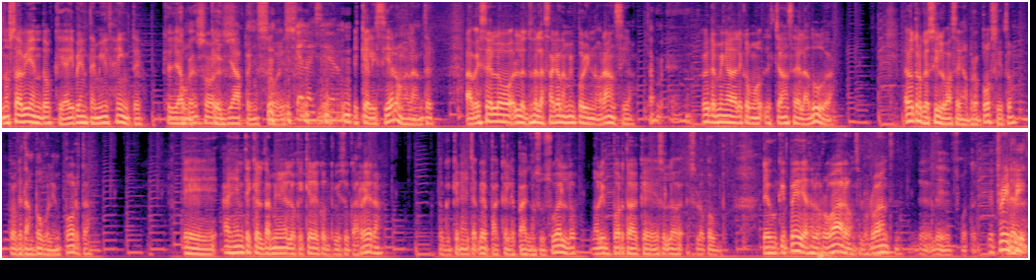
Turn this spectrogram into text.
No sabiendo que hay 20.000 gente Que ya pensó que eso. ya pensó eso. que la hicieron. y que le hicieron adelante. A veces lo, lo- entonces la sacan también por ignorancia. También. También a darle como el chance de la duda. Hay otros que sí lo hacen a propósito, porque tampoco le importa. Eh, hay gente que también lo que quiere es construir su carrera, lo que quiere es que para que le paguen su sueldo. No le importa que eso lo, eso lo de Wikipedia se lo robaron, se lo robaron de, de fotos. De Free Pick.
